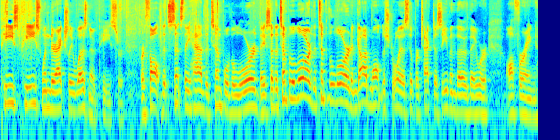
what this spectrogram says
Peace, peace, when there actually was no peace, or, or thought that since they had the temple of the Lord, they said, The temple of the Lord, the temple of the Lord, and God won't destroy us, He'll protect us, even though they were offering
